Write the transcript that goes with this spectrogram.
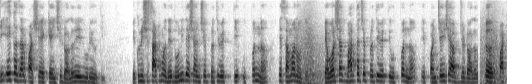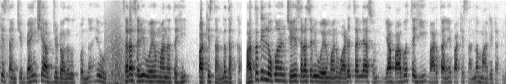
ही एक हजार पाचशे एक्क्याऐंशी डॉलर एवढी होती. एकोणीसशे साठमध्ये दोन्ही देशांचे प्रतिव्यक्ती उत्पन्न हे समान होते. या वर्षात भारताचे प्रतिव्यक्ती उत्पन्न हे पंच्याऐंशी अब्ज डॉलर तर पाकिस्तानचे ब्याऐंशी अब्ज डॉलर उत्पन्न हे होते. सरासरी वयोमानातही पाकिस्तानला धक्का. भारतातील लोकांचे सरासरी वयोमान वाढत चालले असून याबाबतही भारताने पाकिस्तानला मागे टाकले.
